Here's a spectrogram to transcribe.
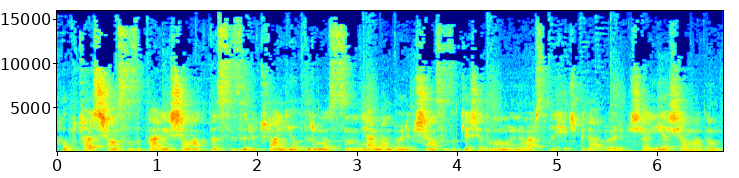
Ha bu tarz şanssızlıklar yaşamak da sizi lütfen yıldırmasın. Yani ben böyle bir şanssızlık yaşadım ama üniversitede hiçbir daha böyle bir şey yaşamadım.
